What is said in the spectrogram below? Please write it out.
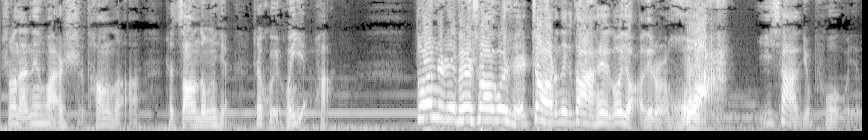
说难听话是屎汤子啊，这脏东西，这鬼魂也怕。端着这盆刷锅水，照着那个大黑狗咬的地方，哗，一下子就泼过去了。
